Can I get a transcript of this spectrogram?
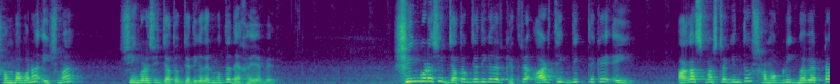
সম্ভাবনা এই সময় সিংহ রাশির জাতক জাতিকাদের মধ্যে দেখা যাবে। সিংহ রাশির জাতক জাতিকাদের ক্ষেত্রে আর্থিক দিক থেকে এই আগস্ট মাসটা কিন্তু সামগ্রিকভাবে একটা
